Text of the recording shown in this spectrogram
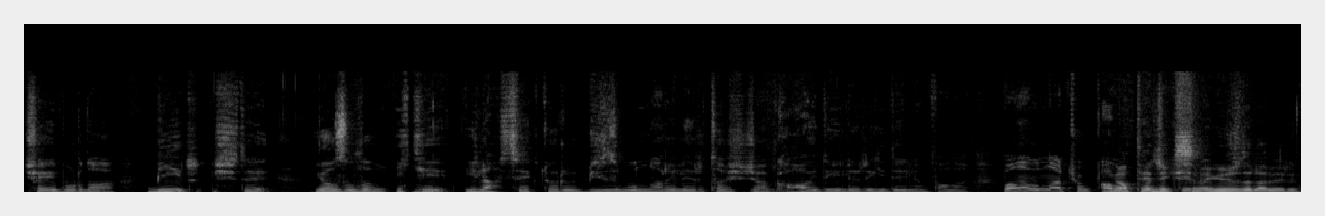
Şey burada bir işte yazılım iki ilaç sektörü bizi bunlar ileri taşıyacak. Haydi ileri gidelim falan. Bana bunlar çok Ama TEDx'ime geliyor. 100 lira verin.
